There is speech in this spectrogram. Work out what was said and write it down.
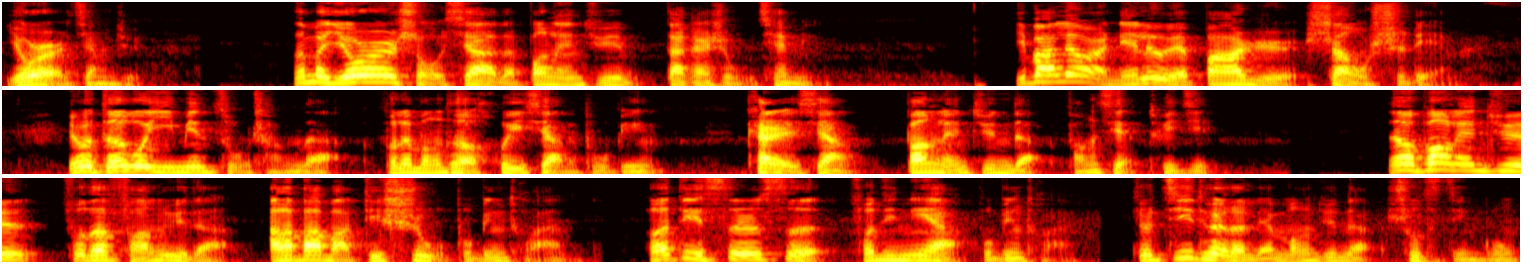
尤尔将军。那么，尤尔手下的邦联军大概是五千名。一八六二年六月八日上午十点，由德国移民组成的弗雷蒙特麾下的步兵开始向邦联军的防线推进。那么，邦联军负责防御的阿拉巴马第十五步兵团和第四十四弗吉尼亚步兵团。就击退了联邦军的数次进攻，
